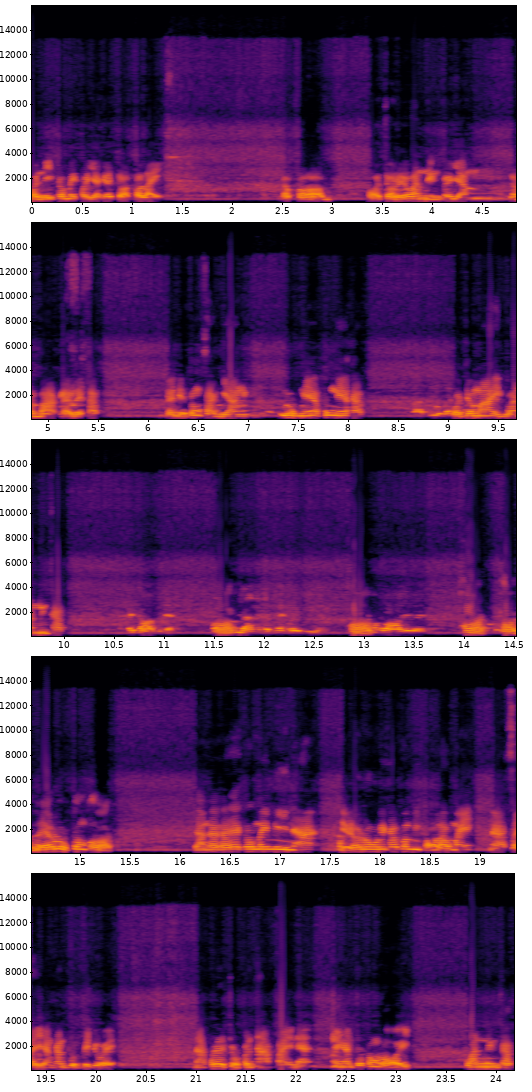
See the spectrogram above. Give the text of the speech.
วันนี้ก็ไม่ค่อยอยากจะจอดเท่าไหร่ แล้วก็ขอจอดไว้วันหนึ่งก็ยังลำบากแล้วเลยครับ แล้วเดี๋ยวต้องสั่งยางลูกเนี้ยพรุ่งนี้ครับกว่าจะมาอีกวันหนึ่งครับให้ถอดไปเนี่ยถอดยางกระแทกไม่ดีอะถอดต้องรอเลยถอดถอดแล้วลูกต้องถอดยางกันกระแทกก็ไม่มีนะฮะเดี๋ยวเราดูด้วยครับว่ามีของเราไหมนะใส่ยางกันฝุ่นไปด้วย นะเพื่อจะจบปัญหาไปนะฮะไม่งั้นจะต้องรออีกวันหนึ่งครับ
